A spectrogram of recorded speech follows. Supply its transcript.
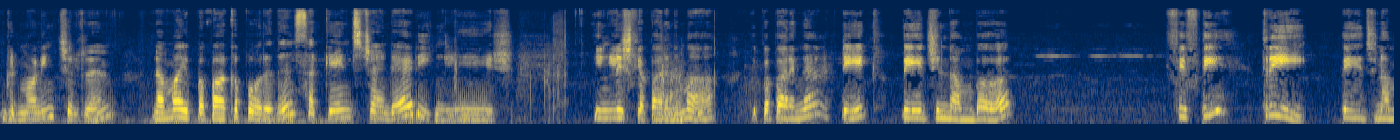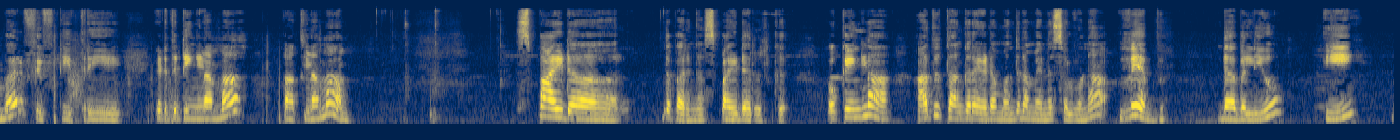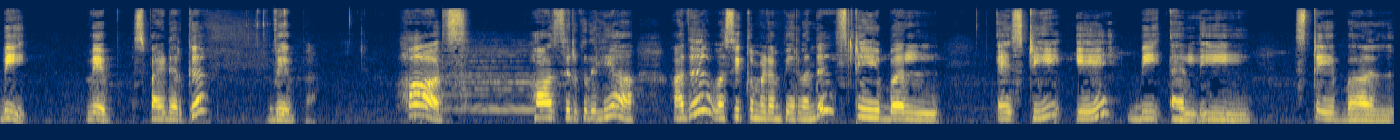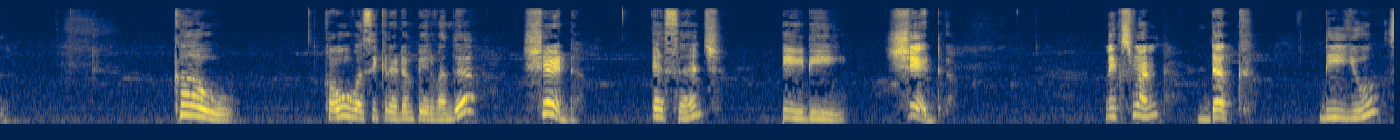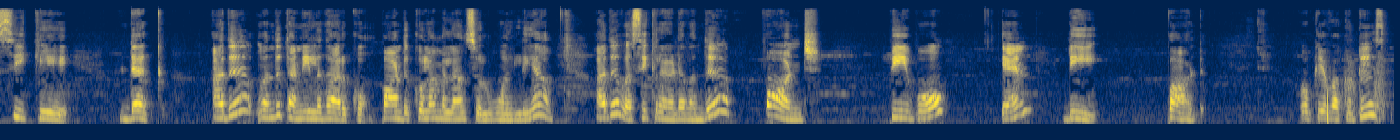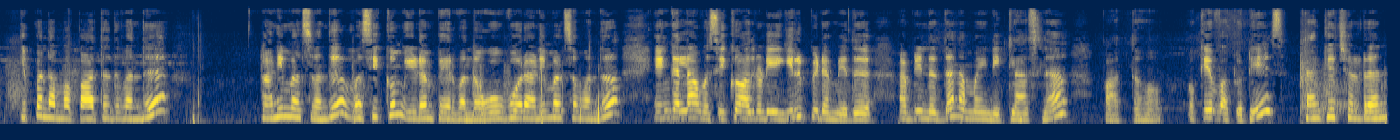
Good morning children நம்ம இப்போ பார்க்க போகிறது செகண்ட் ஸ்டாண்டர்ட் இங்கிலீஷ் இங்கிலீஷில் பாருங்கம்மா. இப்போ பாருங்க. Take page number fifty three page number fifty three எடுத்துட்டிங்களாம்மா? பார்க்கலாமா? ஸ்பைடர் இந்த பாருங்க. ஸ்பைடர் இருக்கு. ஓகேங்களா அது தங்குற இடம் வந்து நம்ம என்ன சொல்வோம்னா? Web W E B web ஸ்பைடருக்கு web horse horse இருக்குது இல்லையா? அது வசிக்கும் இடம் பேர் வந்து stable S T A B L E stable cow cow வசிக்கிற இடம் பேர் வந்து shed S H E D shed next one duck D U C K duck அது வந்து தண்ணியில தான் இருக்கும். பாண்டு குளம் எல்லாம் சொல்லுவோம் இல்லையா? அது வசிக்கிற இடம் வந்து pond. P O N D pond. ஓகேவா குட்டீஸ்? இப்போ நம்ம பார்த்தது வந்து அனிமல்ஸ் வந்து வசிக்கும் இடம் பேர் வந்தோம் ஒவ்வொரு அனிமல்ஸும் வந்து எங்கெல்லாம் வசிக்கும் அதனுடைய இருப்பிடம் எது அப்படின்றது தான் நம்ம இன்னைக்கு கிளாஸ்ல பார்த்தோம். ஓகேவா குட்டீஸ்? Thank you children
